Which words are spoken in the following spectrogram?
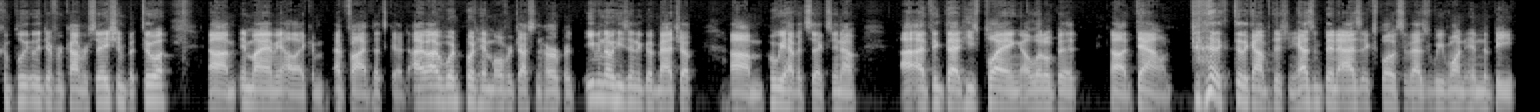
completely different conversation. But Tua um, in Miami, I like him at five. That's good. I, I would put him over Justin Herbert, even though he's in a good matchup. Um, who we have at six, you know, I, I think that he's playing a little bit uh, down to the competition. He hasn't been as explosive as we want him to be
